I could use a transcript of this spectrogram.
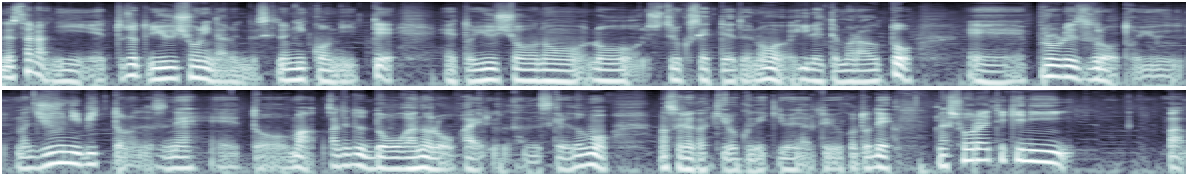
で、さらに、えっ、ー、と、ちょっと有償になるんですけど、ニコンに言って、えっ、ー、と、有償の RAW 出力設定というのを入れてもらうと、えー、 ProRes RAW という、まあ、12ビットのですね、えっ、ー、と、まあ、動画の RAW ファイルなんですけれども、まあ、それが記録できるようになるということで、まあ、将来的に、まあ、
